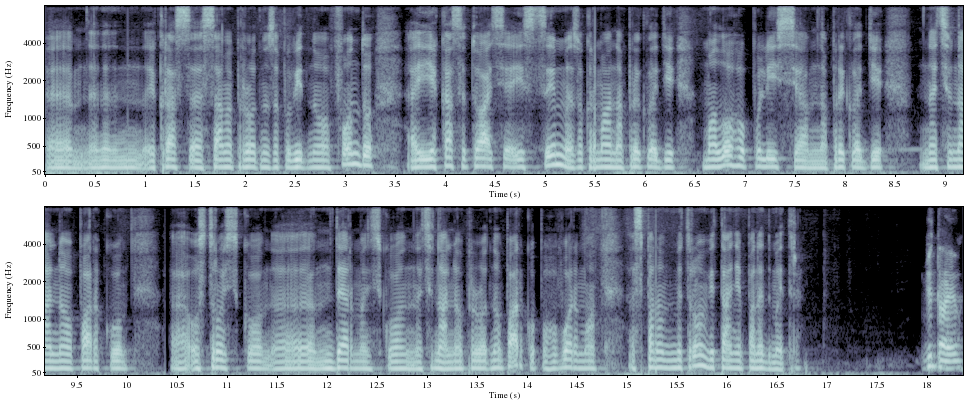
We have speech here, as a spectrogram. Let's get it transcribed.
е, якраз е, саме природно-заповідного фонду. Е, яка ситуація із цим? Зокрема, на прикладі Малого Полісся, на прикладі національного парку. Острозько Дерманського національного природного парку поговоримо з паном Дмитром. Вітання, пане Дмитре. Вітаю.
